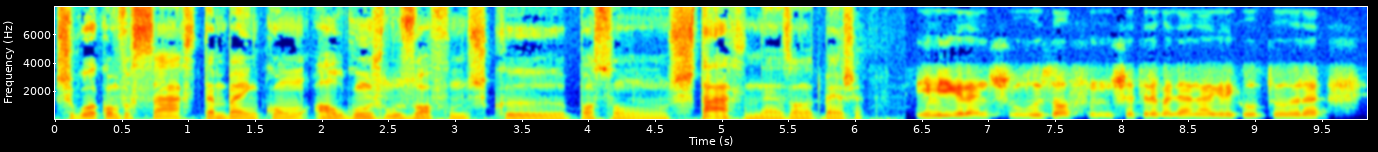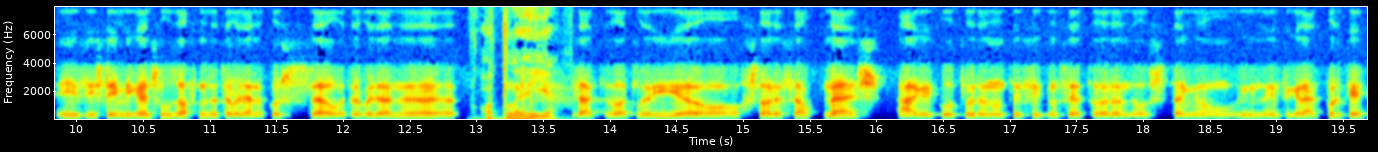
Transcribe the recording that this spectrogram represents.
chegou a conversar também com alguns lusófonos que possam estar na zona de Beja? Imigrantes lusófonos a trabalhar na agricultura existem imigrantes lusófonos a trabalhar na construção, a trabalhar na... Hotelaria? Exato, hotelaria ou restauração. Mas a agricultura não tem sido um setor onde eles tenham vindo a integrar. Porquê?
